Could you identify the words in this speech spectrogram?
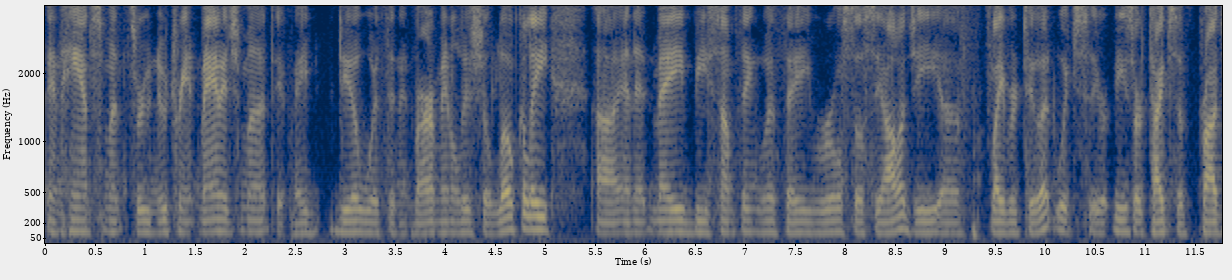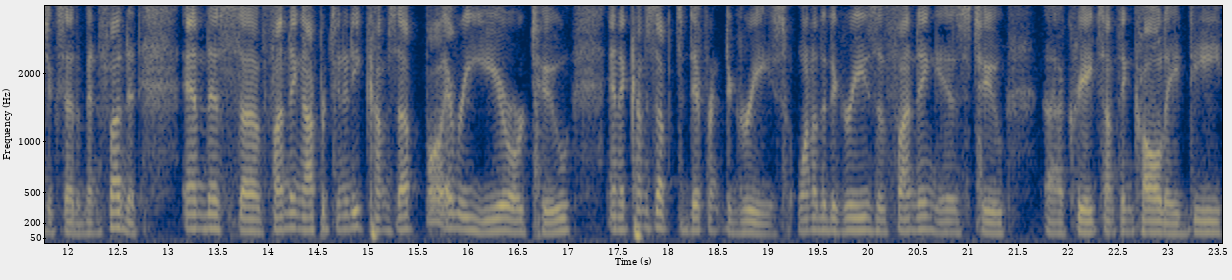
enhancement through nutrient management. It may deal with an environmental issue locally, uh, and it may be something with a rural sociology uh, flavor to it. Which these are types of projects that have been funded, and this uh, funding opportunity comes up oh, every year or two, and it comes up to different degrees. One of the degrees of funding is to uh, create something called a D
